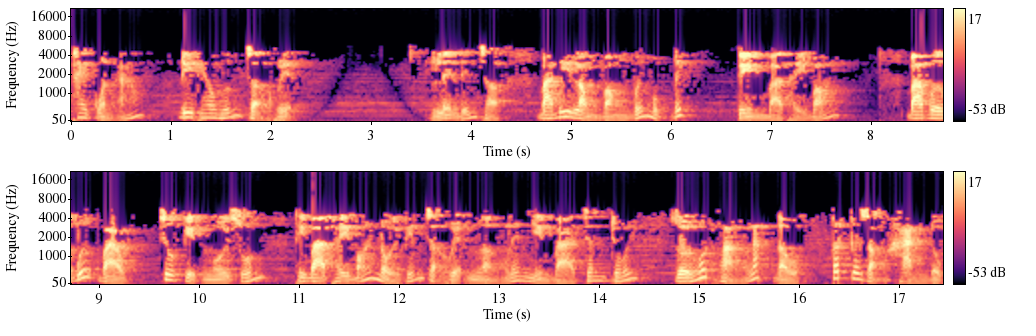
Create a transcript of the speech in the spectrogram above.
thay quần áo, đi theo hướng chợ huyện. Lên đến chợ, bà đi lòng vòng với mục đích tìm bà thầy bói. Bà vừa bước vào, chưa kịp ngồi xuống, thì bà thầy bói nổi tiếng chợ huyện ngẩng lên nhìn bà chân chối, rồi hốt hoảng lắc đầu, cất cái giọng khàn đục.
